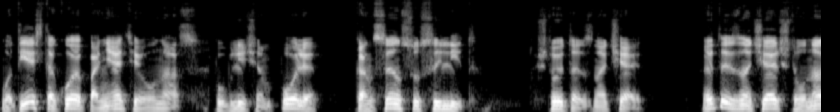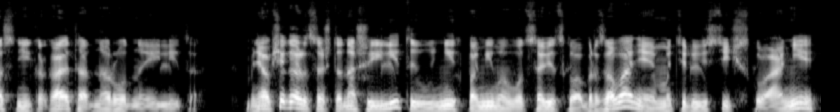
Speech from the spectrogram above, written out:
Вот есть такое понятие у нас в публичном поле – консенсус элит. Что это означает? Это означает, что у нас не какая-то однородная элита. Мне вообще кажется, что наши элиты, у них помимо вот советского образования материалистического, они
